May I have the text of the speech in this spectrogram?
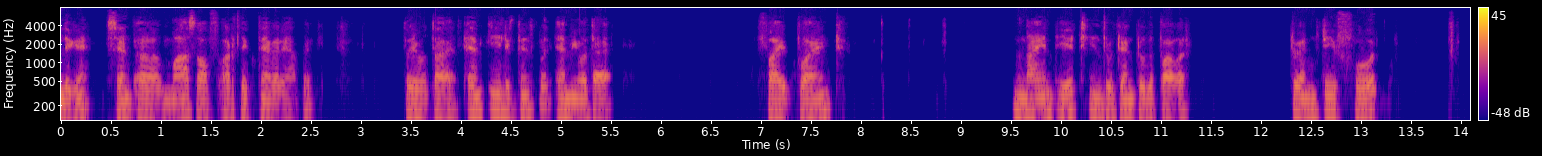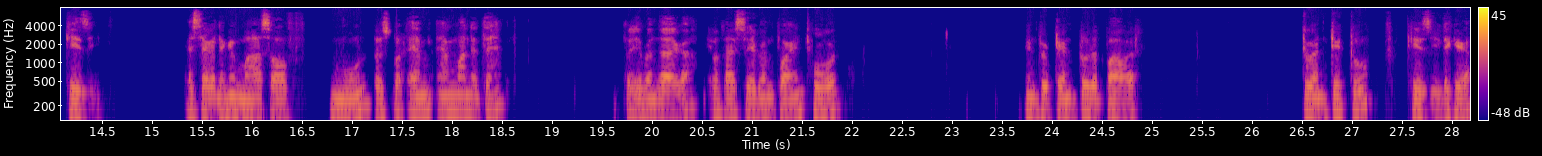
लिखें मास ऑफ़ अर्थ लिखते हैं अगर यहाँ पे तो ये होता है एम ई e लिखते हैं इस पर। एम ई होता है five point nine eight into ten to the power twenty four K G ऐसे अगर लेंगे मास ऑफ़ मून तो इसको एम एम मान लेते हैं। तो ये बन जाएगा। ये होता है seven point four into ten to the power twenty two K G देखिएगा।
